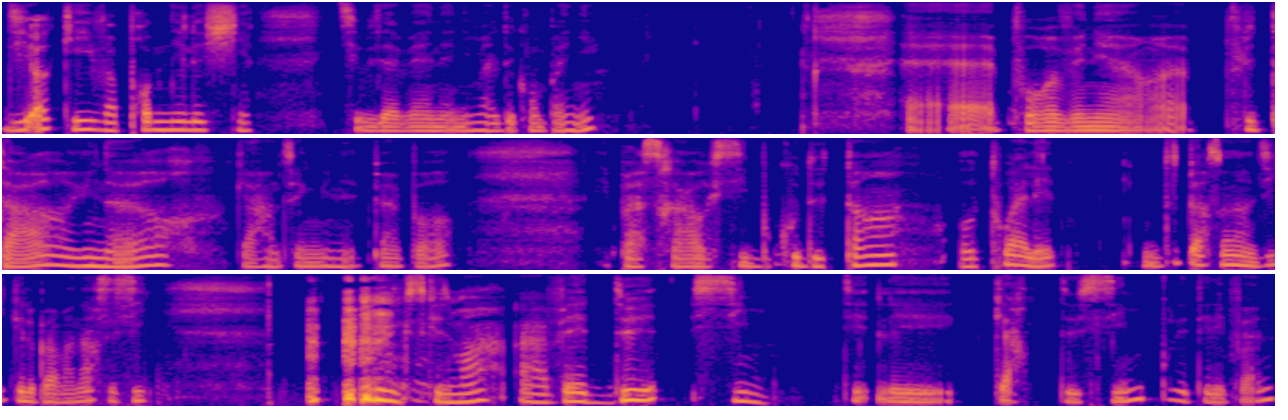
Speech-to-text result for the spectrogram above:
dit ok, il va promener le chien si vous avez un animal de compagnie. Euh, pour revenir euh, plus tard, une heure, 45 minutes, peu importe. Il passera aussi beaucoup de temps aux toilettes. D'autres personnes ont dit que le pervers narcissique, excuse-moi, avait deux SIM, les cartes de SIM pour les téléphones.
